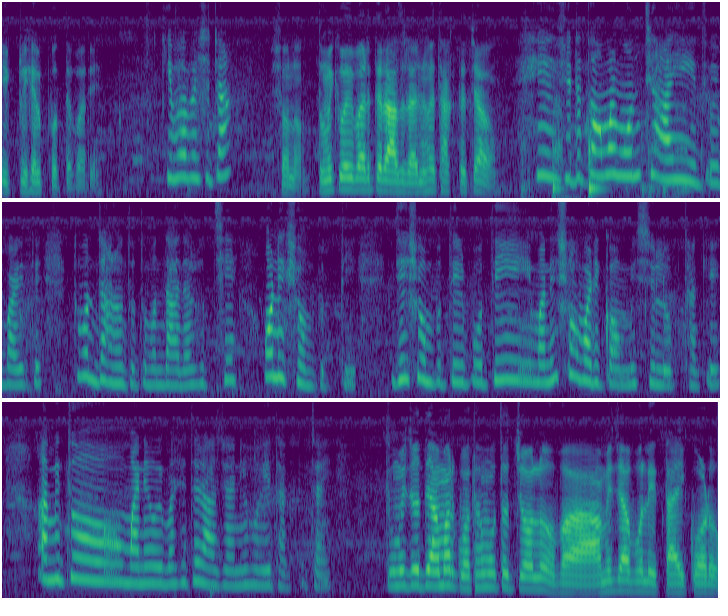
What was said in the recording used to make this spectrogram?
একটু হেল্প করতে পারি। কীভাবে সেটা? শোনো তুমি কি ওই বাড়িতে রাজরানী হয়ে থাকতে চাও? হ্যাঁ সেটা তো আমার মন চাই যে ওই বাড়িতে। তোমার জানো তো তোমার দাদার হচ্ছে অনেক সম্পত্তি। যে সম্পত্তির প্রতি মানে সবারই কম বেশি লোক থাকে। আমি তো মানে ওই বাসাতে রাজরানী হয়ে থাকতে চাই। তুমি যদি আমার কথা মতো চলো বা আমি যা বলি তাই করো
